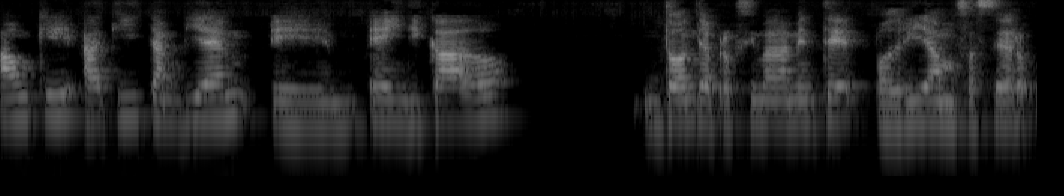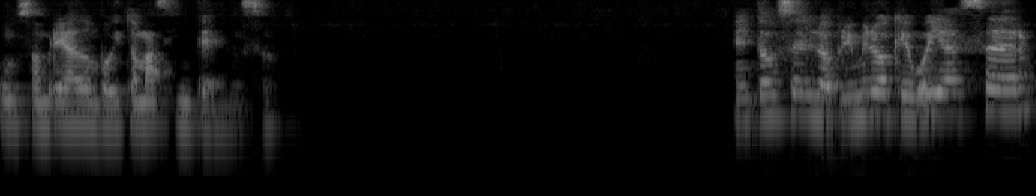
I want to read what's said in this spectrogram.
aunque aquí también he indicado donde aproximadamente podríamos hacer un sombreado un poquito más intenso. Entonces lo primero que voy a hacer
